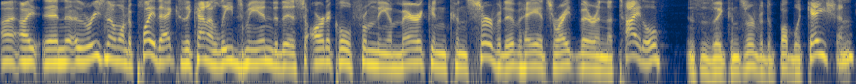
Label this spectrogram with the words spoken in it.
I, I and the reason I wanted to play that because it kind of leads me into this article from the American Conservative. Hey, it's right there in the title. This is a conservative publication,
